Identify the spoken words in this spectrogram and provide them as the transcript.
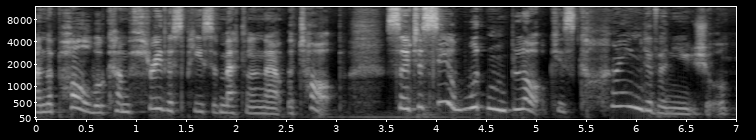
and the pole will come through this piece of metal and out the top. So to see a wooden block is kind of unusual.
